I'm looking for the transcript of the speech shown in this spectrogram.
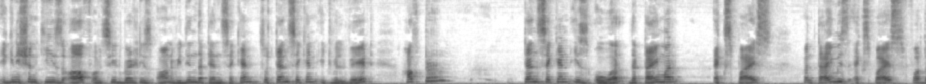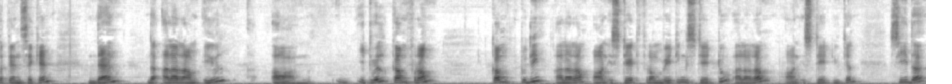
ignition key is off or seat belt is on within the 10 second so 10 second it will wait. After 10 second is over the timer expires. When time is expires for the 10 second then the alarm will on. It will come from come to the alarm on state from waiting state to alarm on state. You can see the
